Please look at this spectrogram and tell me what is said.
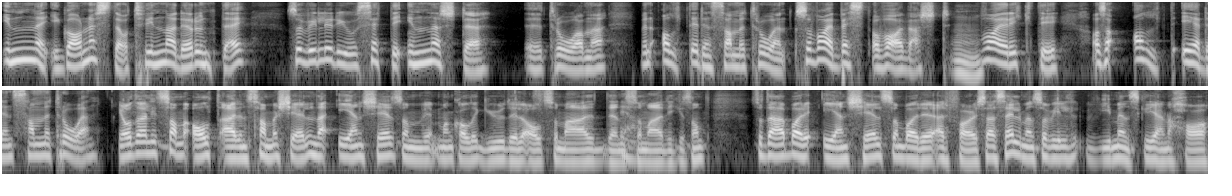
inne i garnnøstet og tvinna det rundt deg, så ville du jo sett de innerste eh, trådene. Men alt er den samme tråden. Så hva er best, og hva er verst? Hva er riktig? Altså, alt er den samme tråden. Ja, det er litt samme, Alt er den samme sjelen. Det er én sjel som man kaller Gud, eller alt som er den Ja. som er. ikke sant? Så det er bare én sjel som bare erfarer seg selv, men så vil vi mennesker gjerne ha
